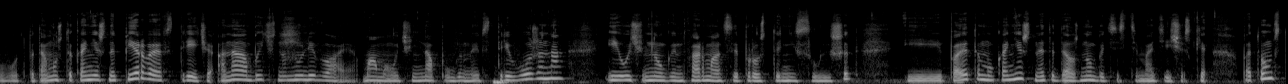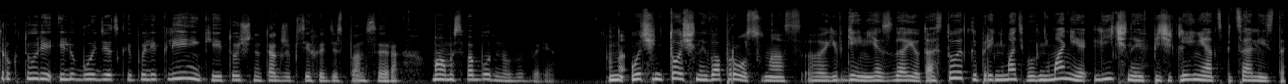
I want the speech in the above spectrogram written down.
Вот, потому что, конечно, первая встреча, она обычно нулевая. Мама очень напугана и встревожена, и очень много информации просто не слышит. И поэтому, конечно, это должно быть систематически. Потом в структуре и любой детской поликлиники, и точно так же психодиспансера, мама свободна в выборе. Очень точный вопрос у нас э, Евгения задает. А стоит ли принимать во внимание личные впечатления от специалиста?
